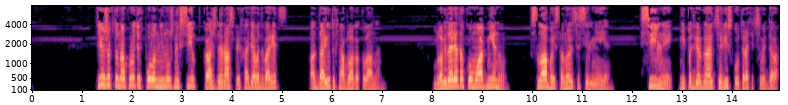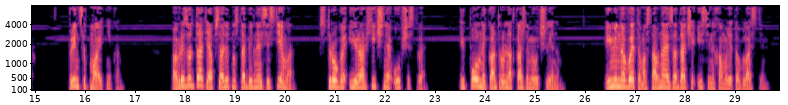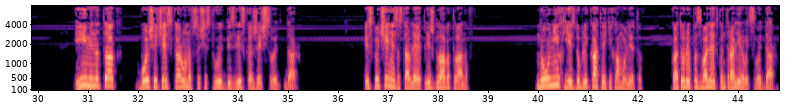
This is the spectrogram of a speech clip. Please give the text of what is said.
Те же, кто, напротив, полон ненужных сил, каждый раз, приходя во дворец, отдают их на благо клана. Благодаря такому обмену слабые становятся сильнее, сильные не подвергаются риску утратить свой дар. Принцип маятника. А в результате абсолютно стабильная система, строго иерархичное общество и полный контроль над каждым его членом. Именно в этом основная задача истинных амулетов власти. И именно так большая часть коронов существует без риска сжечь свой дар. Исключение составляют лишь главы кланов. Но у них есть дубликаты этих амулетов, которые позволяют контролировать свой дар.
